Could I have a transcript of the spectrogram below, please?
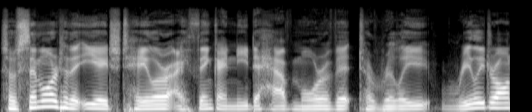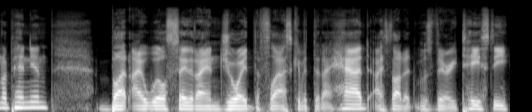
So, similar to the E.H. Taylor, I think I need to have more of it to really, really draw an opinion but I will say that I enjoyed the flask of it that I had. I thought it was very tasty.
